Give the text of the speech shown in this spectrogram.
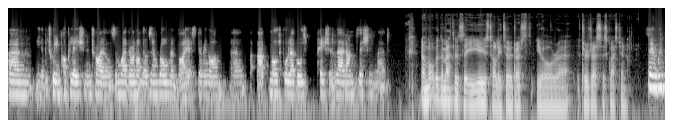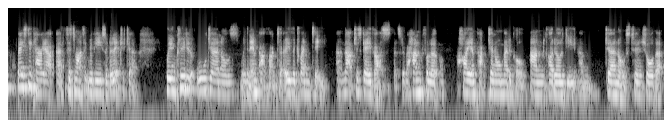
um, you know, between population and trials, and whether or not there was an enrolment bias going on um, at multiple levels, patient-led and physician-led. And what were the methods that you used, Holly, to address your uh, to address this question? So we basically carried out a systematic reviews of the literature. We included all journals with an impact factor over 20, and that just gave us sort of a handful of high impact general medical and cardiology um, journals to ensure that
